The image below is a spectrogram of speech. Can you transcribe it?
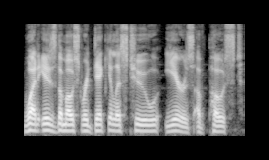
what is the most ridiculous two years of post,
